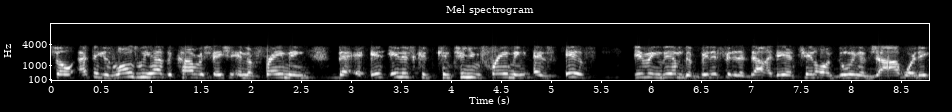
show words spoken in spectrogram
So I think as long as we have the conversation and the framing that in, in this continued framing as if giving them the benefit of the doubt that they intend on doing a job or they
